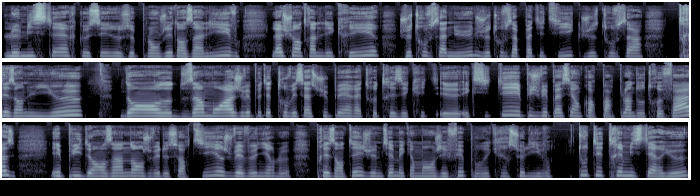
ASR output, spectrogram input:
le mystère que c'est de se plonger dans un livre. Là, je suis en train de l'écrire, je trouve ça nul, je trouve ça pathétique, je trouve ça très ennuyeux. Dans un mois, je vais peut-être trouver ça super, être très excitée, puis je vais passer encore par plein d'autres phases, et puis dans un an, je vais le sortir, je vais venir le présenter, je vais me dire mais comment j'ai fait pour écrire ce livre? Tout est très mystérieux.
